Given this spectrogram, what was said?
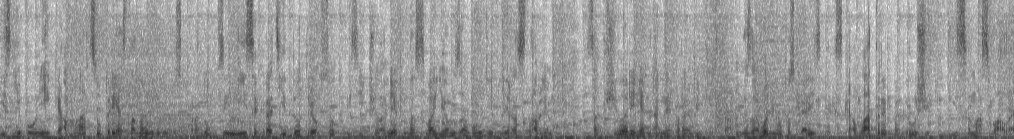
из Японии Камацу приостановит выпуск продукции и сократит до 300 тысяч человек на своем заводе в Ярославле, сообщило региональное правительство. На заводе выпускались экскаваторы, погрузчики и самосвалы.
